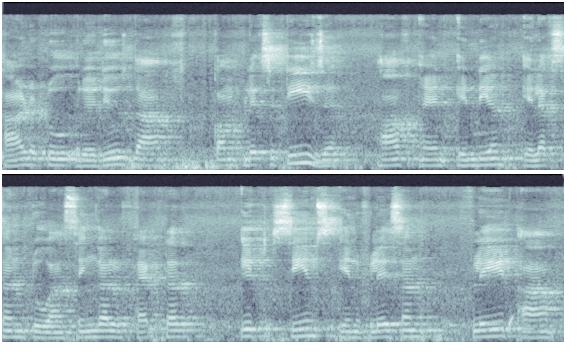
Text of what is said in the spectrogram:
hard to reduce the complexities of an Indian election to a single factor, it seems inflation played a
